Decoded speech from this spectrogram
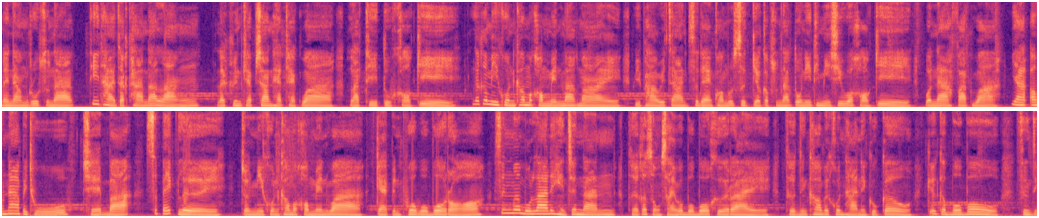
ได้นำรูปสุนัขที่ถ่ายจากทางด้านหลัง และขึ้นแคปชั่นแฮชแท็กว่าลัทธิตูคอกี้ แล้วก็มีคนเข้ามาคอมเมนต์มากมาย วิพากษ์วิจารณ์แสดงความรู้สึกเกี่ยวกับสุนัขตัวนี้ที่มีชื่อว่าคอกี้ว่าหน้าฟัดว่าอยากเอาหน้าไปถู เชฟบะ สเปคเลย จนมีคนเข้ามาคอมเมนต์ว่าแกเป็นพวกโบโบหรอ ซึ่งเมื่อโบล่าได้เห็นเช่นนั้น เธอก็สงสัยว่าโบโบคืออะไร เธอจึงเข้าไปค้นหาใน Google เกี่ยวกับโบโบ ซึ่งจ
